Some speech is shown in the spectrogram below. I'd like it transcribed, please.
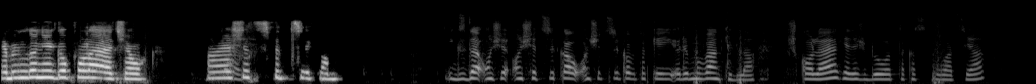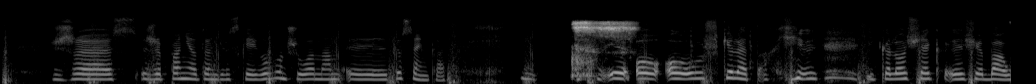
Ja bym do niego poleciał. Ale ja się zbyt cykam. XD, on się, on się cykał, on się cykał takiej rymowanki dla w szkole. Kiedyś była taka sytuacja, że, że pani od angielskiego włączyła nam y, piosenkę y, o, o szkieletach i, i Kalosiek y, się bał.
